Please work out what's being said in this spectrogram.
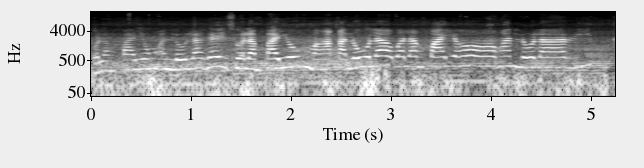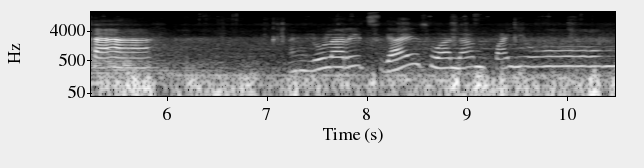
Walang payong ang lola guys. Walang payong mga kalula. Walang payong ang lola Rita. Ang lola Ritz guys. Walang payong.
